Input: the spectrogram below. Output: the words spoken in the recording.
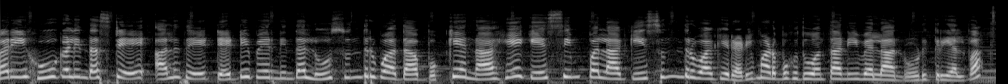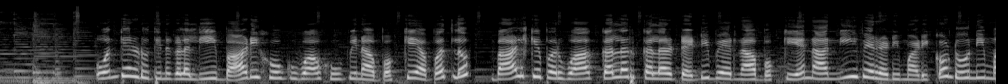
ಬರೀ ಹೂಗಳಿಂದಷ್ಟೇ ಅಲ್ಲದೆ ಟೆಡ್ಡಿ ಬೇರ್ನಿಂದಲೂ ಸುಂದರವಾದ ಬೊಕ್ಕೆಯನ್ನು ಹೇಗೆ ಸಿಂಪಲ್ ಆಗಿ ಸುಂದರವಾಗಿ ರೆಡಿ ಮಾಡಬಹುದು ಅಂತ ನೀವೆಲ್ಲ ನೋಡಿದ್ರಿ ಅಲ್ವಾ? ಒಂದೆರಡು ದಿನಗಳಲ್ಲಿ ಬಾಡಿ ಹೋಗುವ ಹೂವಿನ ಬೊಕ್ಕೆಯ ಬದಲು ಬಾಳಿಕೆ ಬರುವ ಕಲರ್ ಕಲರ್ ಟೆಡ್ಡಿಬೇರ್ನ ಬೊಕ್ಕೆಯನ್ನ ನೀವೇ ರೆಡಿ ಮಾಡಿಕೊಂಡು ನಿಮ್ಮ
